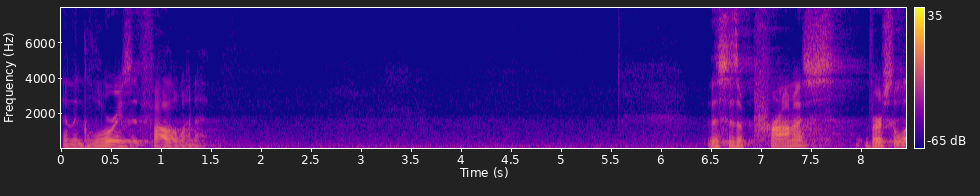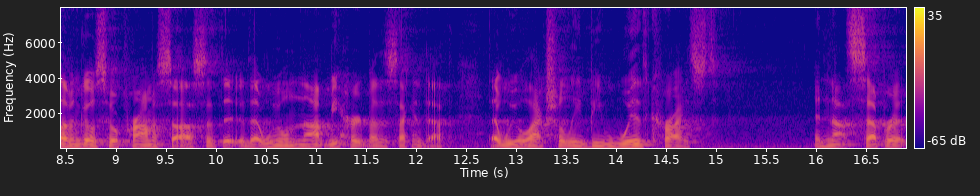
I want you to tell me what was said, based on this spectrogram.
and the glories that follow in it. This is a promise. Verse 11 goes to a promise to us that, the, that we will not be hurt by the second death, that we will actually be with Christ and not separate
